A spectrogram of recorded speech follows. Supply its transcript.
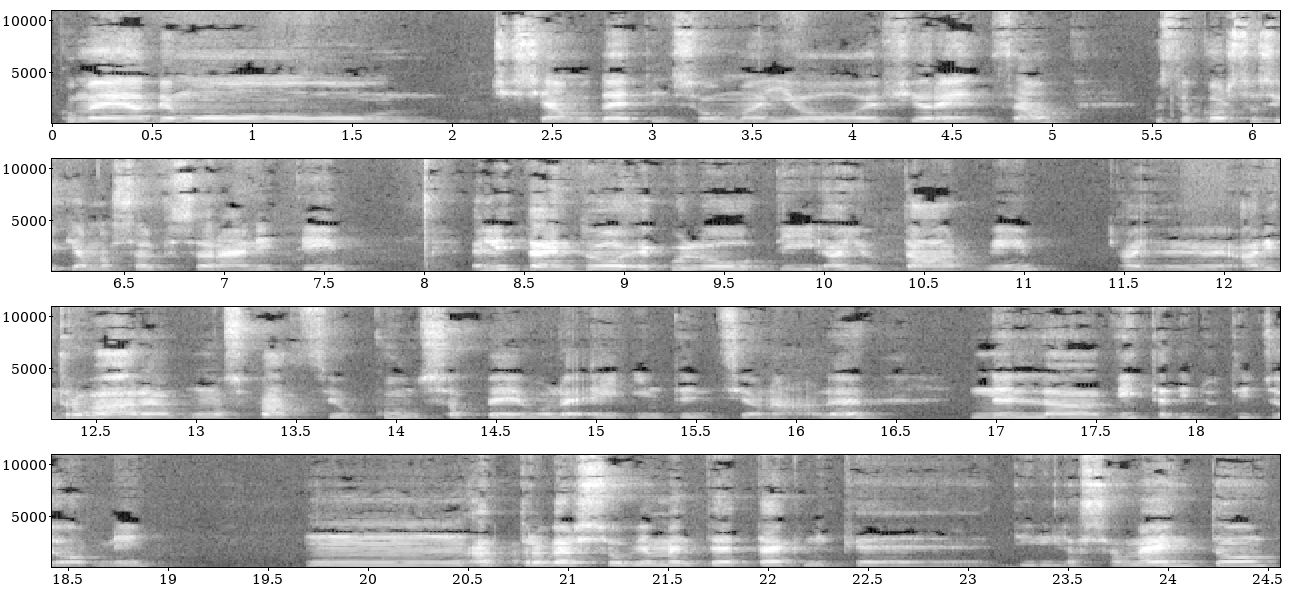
Come abbiamo, ci siamo detti, insomma, io e Fiorenza, questo corso si chiama Self Serenity e l'intento è quello di aiutarvi a, eh, a ritrovare uno spazio consapevole e intenzionale nella vita di tutti i giorni Mm, attraverso ovviamente tecniche di rilassamento,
